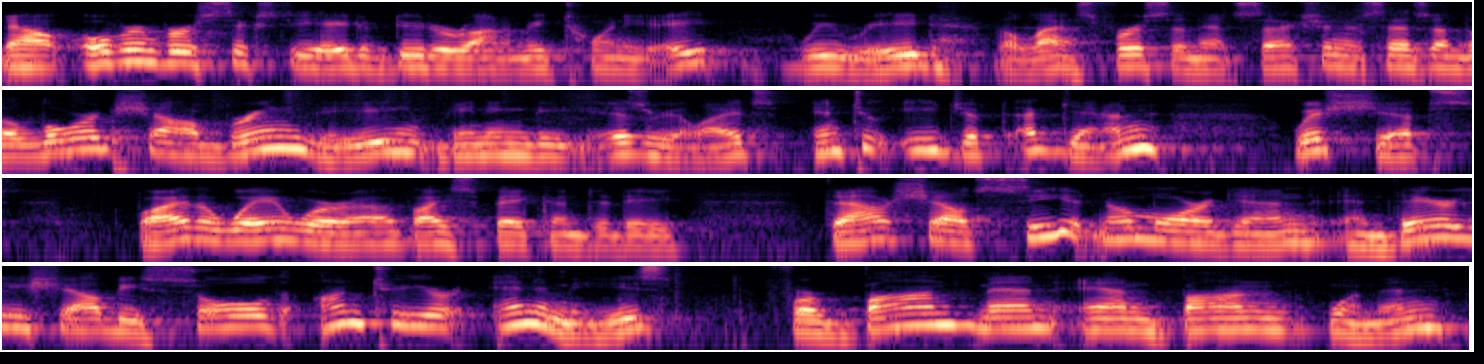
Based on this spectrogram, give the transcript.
Now, over in verse 68 of Deuteronomy 28, we read the last verse in that section. It says, And the Lord shall bring thee, meaning the Israelites, into Egypt again with ships, by the way whereof I spake unto thee. Thou shalt see it no more again, and there ye shall be sold unto your enemies for bondmen and bondwomen,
